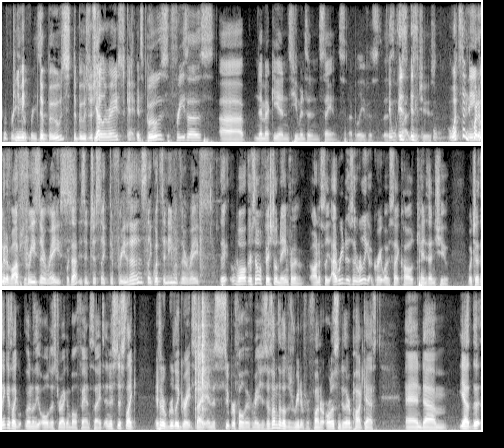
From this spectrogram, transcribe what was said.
Can you make the Buus? The Buus are still a race. Okay. It's Buus, Frieza's, uh, Namekians, humans, and Saiyans. I believe is, is, the Is, can choose. what's the name quite a of, bit of of. Frieza race? What's that? Is it just like the Friezas? Like, what's the name of their race? They, well, there's no official name for them. Honestly, I read there's a really great website called Kanzenshuu, which I think is like one of the oldest Dragon Ball fan sites, and it's just like it's a really great site and it's super full of information. So sometimes I'll just read it for fun or, or listen to their podcast, and um, yeah, the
